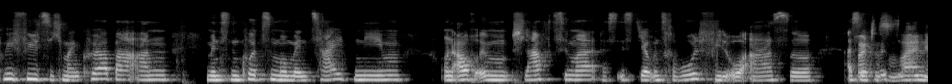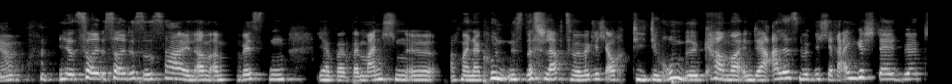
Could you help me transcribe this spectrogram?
Wie fühlt sich mein Körper an? Wenn es einen kurzen Moment Zeit nehmen und auch im Schlafzimmer, das ist ja unsere Wohlfühloase. Also sollte so sein, ja. Ja, soll, sollte so sein. Am, am besten, ja, bei, bei manchen, äh, auch meiner Kunden ist das Schlafzimmer wirklich auch die, die Rumpelkammer, in der alles Mögliche reingestellt wird,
